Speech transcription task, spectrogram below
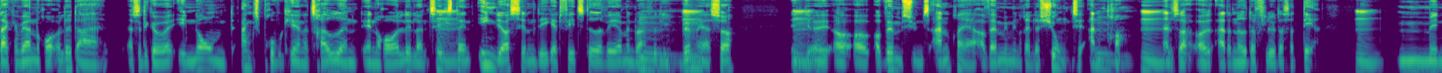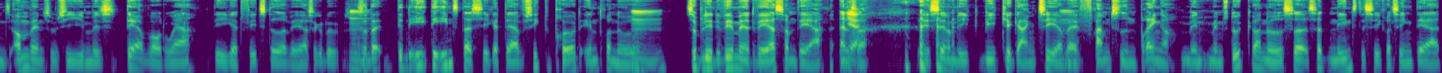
der kan være en rolle, der er, altså det kan jo være enormt angstprovokerende at træde ud af en, en rolle eller en tilstand, mm. egentlig også selvom det ikke er et fedt sted at være, men bare mm. fordi, hvem er jeg så? Mm. Ikke? Og, og, og hvem synes andre er, og hvad med min relation til andre? Mm. mm. Altså, og er der noget, der flytter sig der? Mm. Men omvendt, som sige, hvis der, hvor du er, det ikke er et fedt sted at være, så kan du... Mm. Så der, det, det eneste, der er sikkert, det er, hvis ikke du prøver at ændre noget, mm. så bliver det ved med at være, som det er. Altså, yeah. selvom vi ikke, vi ikke kan garantere, hvad mm. fremtiden bringer. Men, mm. men hvis du ikke gør noget, så, så den eneste sikre ting, det er, at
